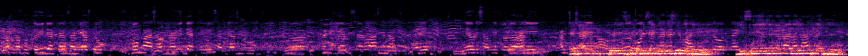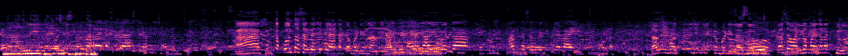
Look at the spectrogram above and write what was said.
सामना फक्त विद्यार्थ्यांसाठी असतो. खो खो हा सामना विद्यार्थिनींसाठी असतो. व गेम सर्व असतात आमच्या शाळेत. एवढे सामने खेळलो आणि आमच्या शाळेत प्रकारची भांडण होत नाही. मुलाला लहान मुलाला परिस्थिती मारायला सगळं असते आमच्या शाळेत आ, कोणता कोणता संघ जिंकला आता कबड्डीचा? आमच्या शाळेत आमचा संघ जिंकलेला आहे. दहावी बस तुम्ही जिंकले कबड्डीला. कसं वाटतं मैदानात खेळून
